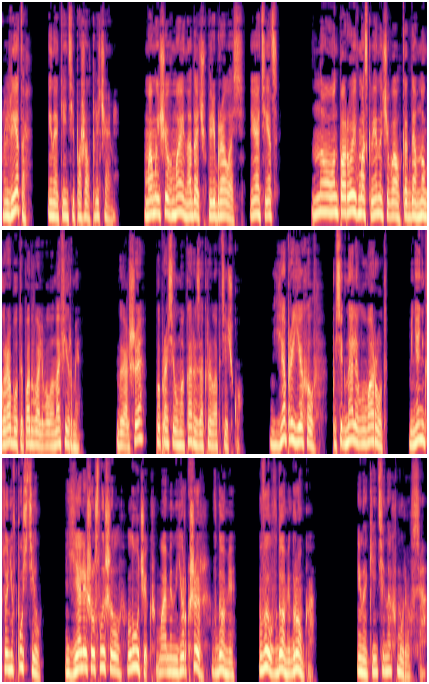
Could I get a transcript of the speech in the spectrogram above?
Лето, Иннокентий пожал плечами. Мама еще в мае на дачу перебралась, и отец. Но он порой в Москве ночевал, когда много работы подваливало на фирме. «Дальше?» — попросил Макар и закрыл аптечку. «Я приехал, посигналил у ворот. Меня никто не впустил. Я лишь услышал лучик, мамин Йоркшир, в доме. Выл в доме громко». Иннокентий нахмурился.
